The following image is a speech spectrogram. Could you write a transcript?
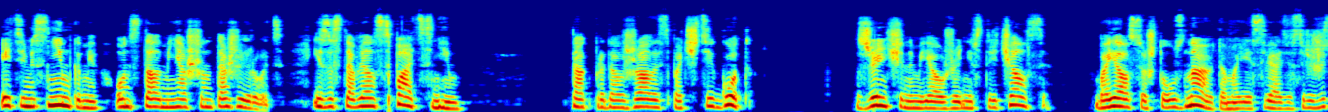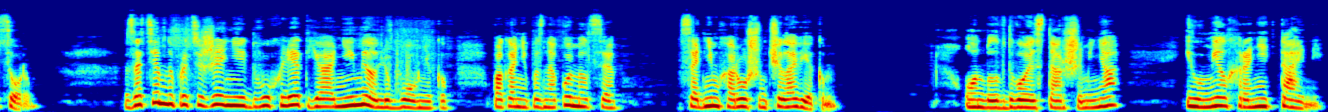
Этими снимками он стал меня шантажировать и заставлял спать с ним. Так продолжалось почти год. С женщинами я уже не встречался, боялся, что узнают о моей связи с режиссером. Затем на протяжении двух лет я не имел любовников, пока не познакомился с одним хорошим человеком. Он был вдвое старше меня и умел хранить тайны.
